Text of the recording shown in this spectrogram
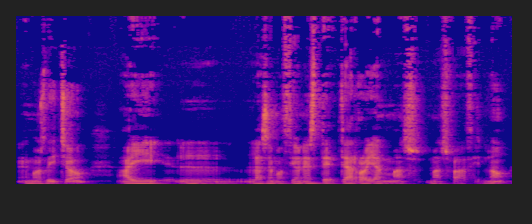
hemos dicho, ahí las emociones te, arrollan más, más fácil, ¿no?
